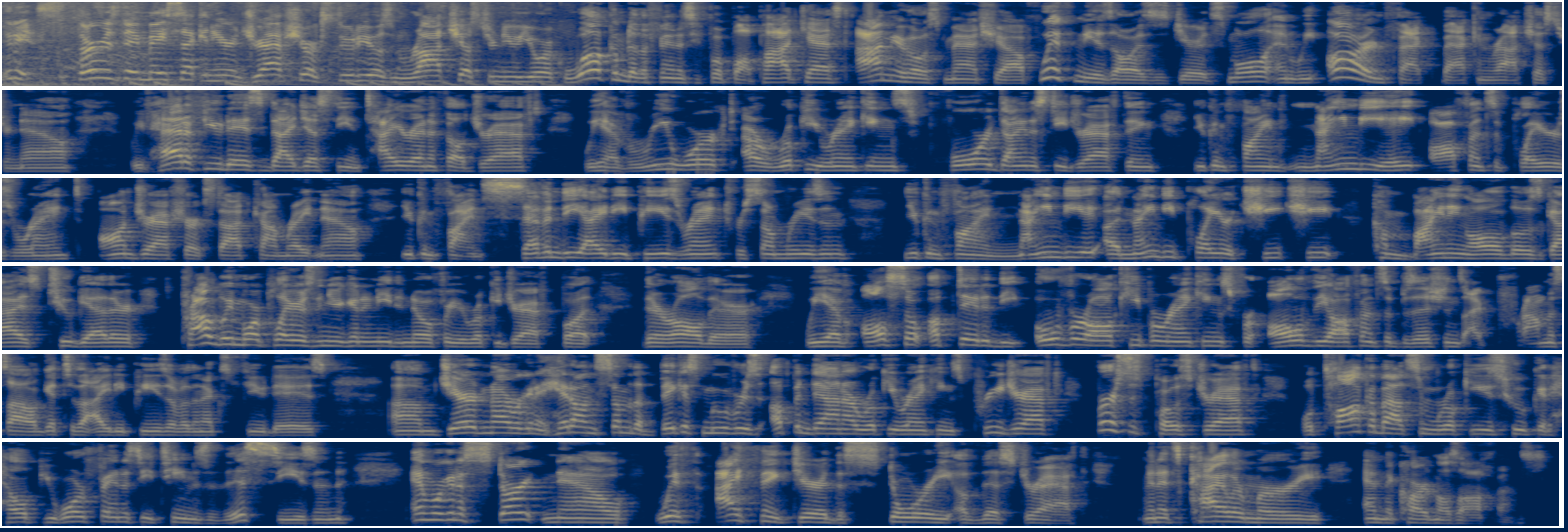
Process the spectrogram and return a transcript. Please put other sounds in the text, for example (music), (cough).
It is Thursday, May 2nd here in Draft Shark Studios in Rochester, New York. Welcome to the Fantasy Football Podcast. I'm your host, Matt Schauf. With me, as always, is Jared Smola, and we are, in fact, back in Rochester now. We've had a few days to digest the entire NFL draft. We have reworked our rookie rankings for dynasty drafting. You can find 98 offensive players ranked on draftsharks.com right now. You can find 70 IDPs ranked for some reason. You can find 90 a 90 player cheat sheet combining all of those guys together. Probably more players than you're going to need to know for your rookie draft, but they're all there. We have also updated the overall keeper rankings for all of the offensive positions. I promise I'll get to the IDPs over the next few days. Um, Jared and I were going to hit on some of the biggest movers up and down our rookie rankings pre draft versus post draft. We'll talk about some rookies who could help your fantasy teams this season. And we're going to start now with, I think, Jared, the story of this draft. And it's Kyler Murray and the Cardinals offense.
